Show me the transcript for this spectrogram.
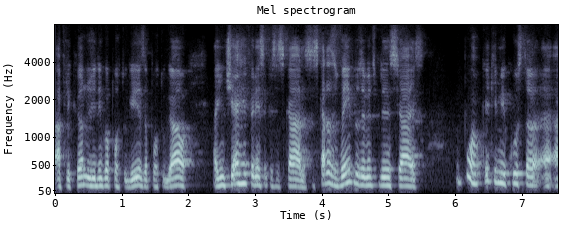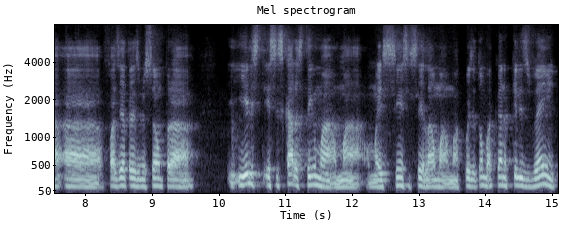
africanos de língua portuguesa, Portugal, a gente é referência para esses caras. Esses caras vêm para os eventos presenciais. Porra, o que, que me custa a, a fazer a transmissão para. E eles, esses caras têm uma, uma, uma essência, sei lá, uma, uma coisa tão bacana, porque eles vêm.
